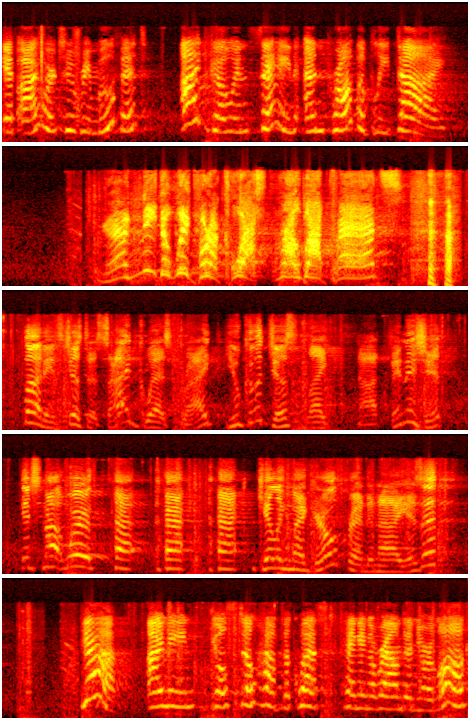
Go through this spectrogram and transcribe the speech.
If I were to remove it, I'd go insane and probably die. I need the wig for a quest, robot pants! But it's just a side quest, right? You could just, like, not finish it. It's not worth, ha, ha, ha, killing my girlfriend and I, is it? Yeah, I mean, you'll still have the quest hanging around in your log,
